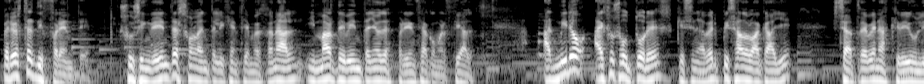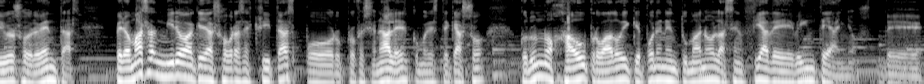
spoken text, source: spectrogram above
pero este es diferente. Sus ingredientes son la inteligencia emocional y más de 20 años de experiencia comercial. Admiro a esos autores que sin haber pisado la calle se atreven a escribir un libro sobre ventas, pero más admiro aquellas obras escritas por profesionales, como en este caso, con un know-how probado y que ponen en tu mano la esencia de 20 años de,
